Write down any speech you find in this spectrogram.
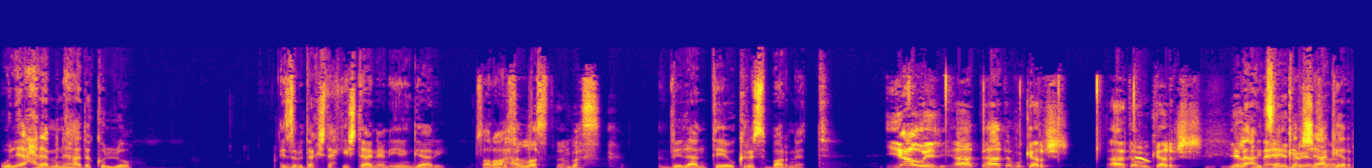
واللي أحلى من هذا كله إذا بدكش تحكي إيش تاني عن إيان جاري بصراحة خلصت بس فيلانتي وكريس بارنت يا ويلي هات هات أبو كرش هات أبو كرش يلعن بتذكر. شاكر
